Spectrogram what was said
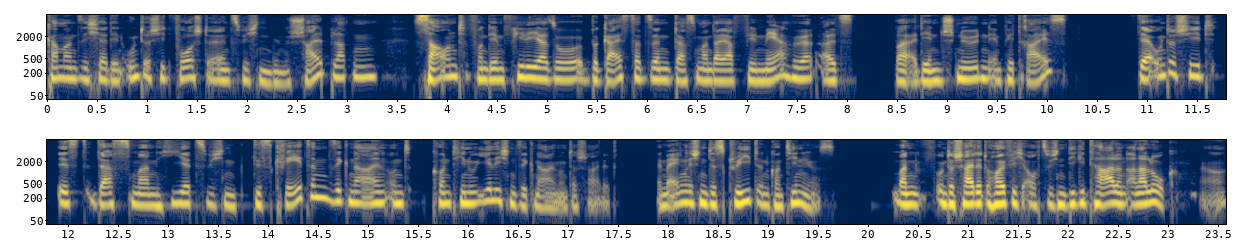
kann man sich ja den Unterschied vorstellen zwischen dem Schallplatten, Sound, von dem viele ja so begeistert sind, dass man da ja viel mehr hört als bei den schnöden MP3s. Der Unterschied ist, dass man hier zwischen diskreten Signalen und kontinuierlichen Signalen unterscheidet. Im Englischen discrete und continuous man unterscheidet häufig auch zwischen digital und analog. Ja.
